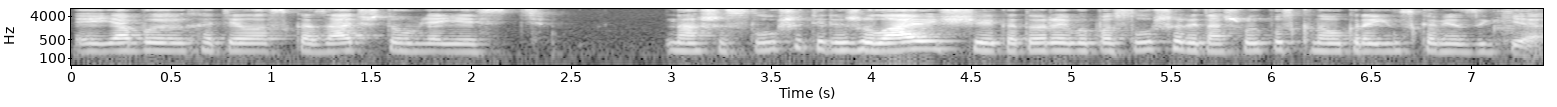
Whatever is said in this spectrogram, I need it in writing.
я бы хотела сказать, что у меня есть наши слушатели, желающие, которые бы послушали наш выпуск на украинском языке.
